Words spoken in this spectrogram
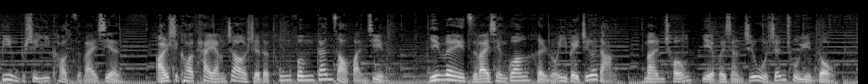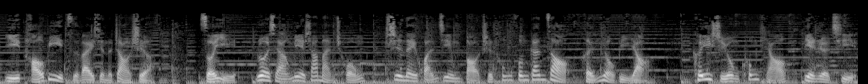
并不是依靠紫外线，而是靠太阳照射的通风干燥环境。因为紫外线光很容易被遮挡，螨虫也会向织物深处运动，以逃避紫外线的照射。所以，若想灭杀螨虫，室内环境保持通风干燥很有必要。可以使用空调、电热器、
